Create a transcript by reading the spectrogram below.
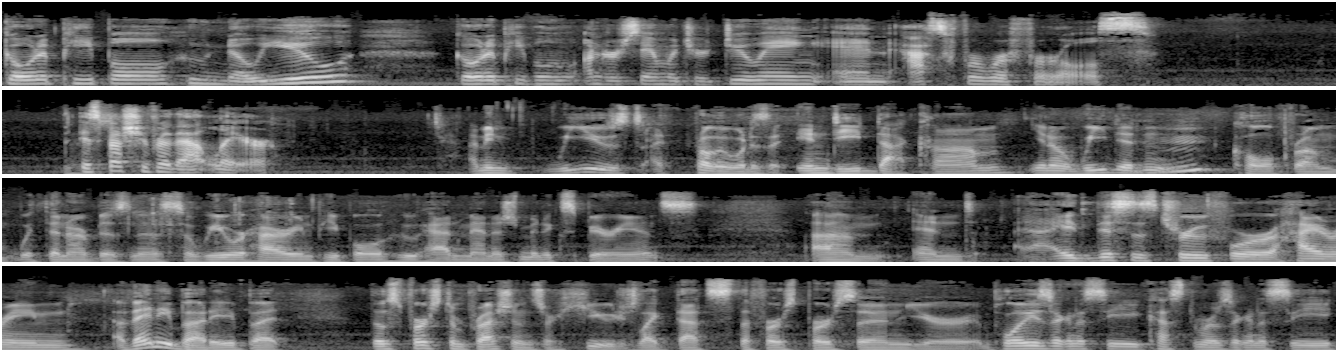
go to people who know you, go to people who understand what you're doing, and ask for referrals, especially for that layer. I mean, we used probably what is it, Indeed.com. You know, we didn't mm-hmm. cull from within our business, so we were hiring people who had management experience. Um, and I, this is true for hiring of anybody, but those first impressions are huge. Like that's the first person your employees are going to see, customers are going to see.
